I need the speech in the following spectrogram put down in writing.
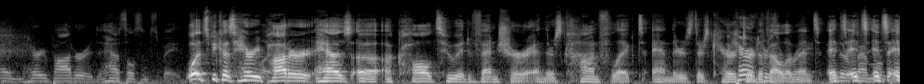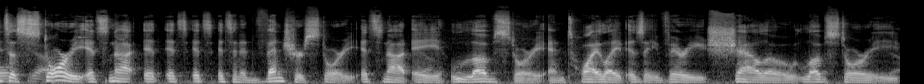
and Harry Potter it has those in spades. Well, it's because Harry Like- Potter has a, a call to adventure, and there's conflict, and there's there's character are development. great, It's it's it's it's a memorable, yeah. story. It's not it, it's it's it's an adventure story. It's not a love story. And Twilight is a very shallow love story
